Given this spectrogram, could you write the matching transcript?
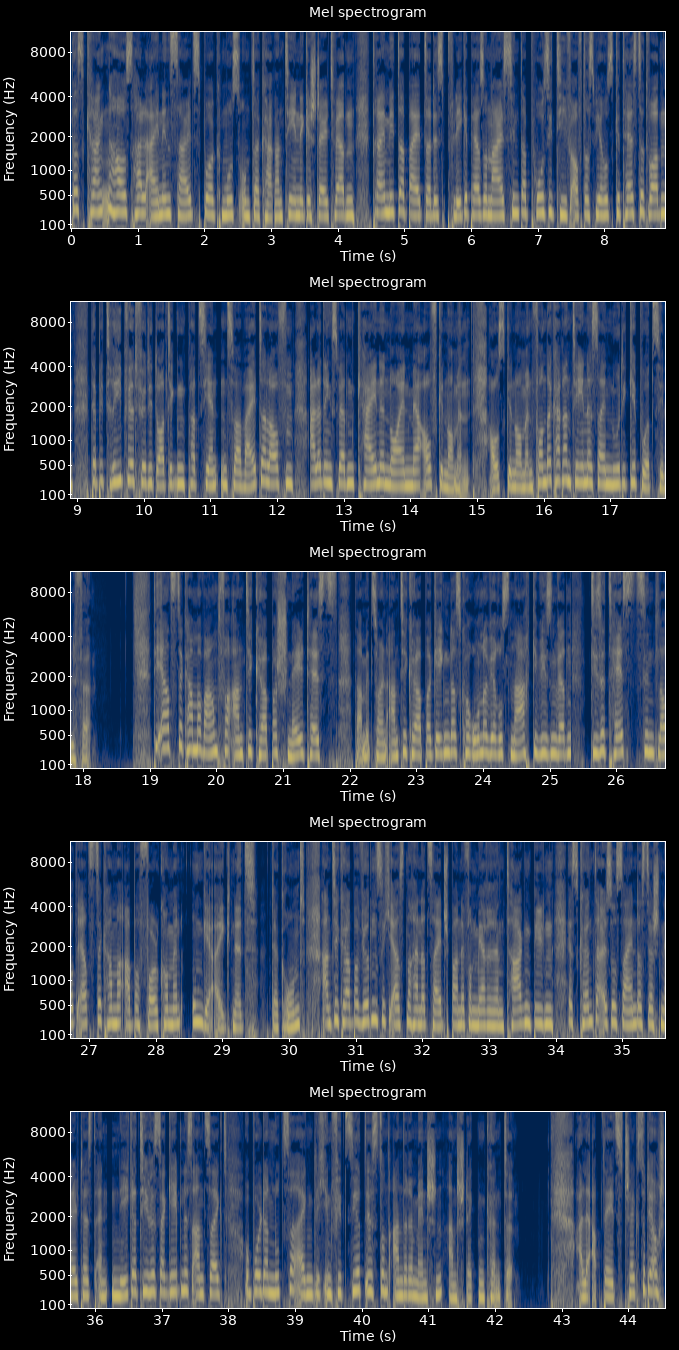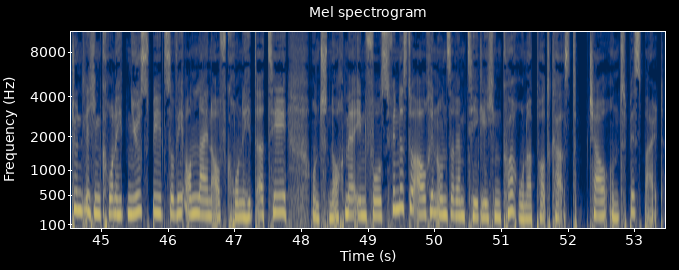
Das Krankenhaus Hall ein in Salzburg muss unter Quarantäne gestellt werden. Drei Mitarbeiter des Pflegepersonals sind da positiv auf das Virus getestet worden. Der Betrieb wird für die dortigen Patienten zwar weiterlaufen, allerdings werden keine neuen mehr aufgenommen. Ausgenommen von der Quarantäne sei nur die Geburtshilfe. Die Ärztekammer warnt vor Antikörper-Schnelltests. Damit sollen Antikörper gegen das Coronavirus nachgewiesen werden. Diese Tests sind laut Ärztekammer aber vollkommen ungeeignet. Der Grund? Antikörper würden sich erst nach einer Zeitspanne von mehreren Tagen bilden. Es könnte also sein, dass der Schnelltest ein negatives Ergebnis anzeigt, obwohl der Nutzer eigentlich infiziert ist und andere Menschen anstecken könnte. Alle Updates checkst du dir auch stündlich im Kronehit Newsbeat sowie online auf kronehit.at und noch mehr Infos findest du auch in unserem täglichen Corona-Podcast. Ciao und bis bald.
